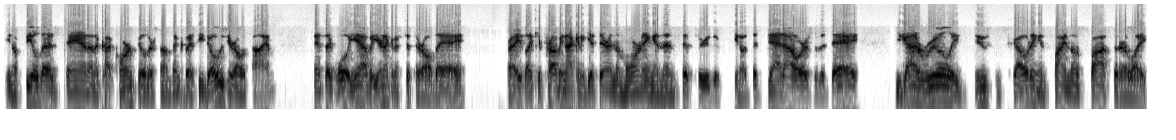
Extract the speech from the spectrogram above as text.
you know, field edge stand on a cut cornfield or something because I see does here all the time. And it's like, well, yeah, but you're not going to sit there all day, right? Like you're probably not going to get there in the morning and then sit through the, you know, the dead hours of the day. You got to really do some scouting and find those spots that are like,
